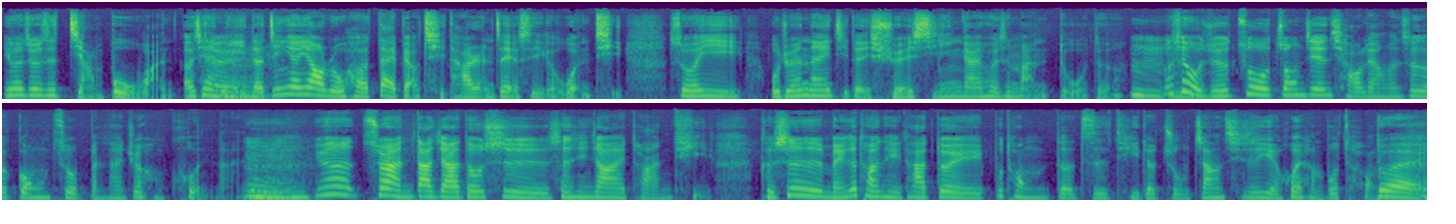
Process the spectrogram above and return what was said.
因为就是讲不完，而且你的经验要如何代表其他人，这也是一个问题。所以我觉得那一集的学习应该会是蛮多的，嗯，而且我觉得做中间桥梁的这个工作本来就很困难，嗯，因为虽然大家都是身心障碍团体。可是每个团体，他对不同的子题的主张，其实也会很不同。对，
